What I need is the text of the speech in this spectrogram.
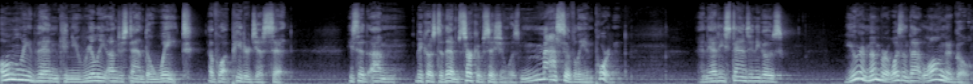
Only then can you really understand the weight of what Peter just said. He said, um, because to them, circumcision was massively important. And yet he stands and he goes, You remember it wasn't that long ago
